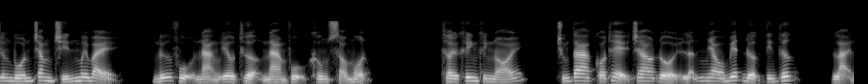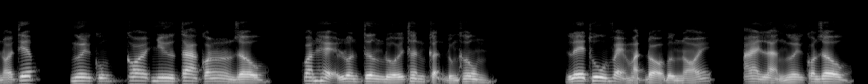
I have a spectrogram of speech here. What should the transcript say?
chương 497, nữ phụ nàng yêu thượng nam phụ 061. Thời khinh khinh nói, chúng ta có thể trao đổi lẫn nhau biết được tin tức, lại nói tiếp, ngươi cũng coi như ta con dâu, quan hệ luôn tương đối thân cận đúng không? Lê Thu vẻ mặt đỏ bừng nói, ai là ngươi con dâu?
